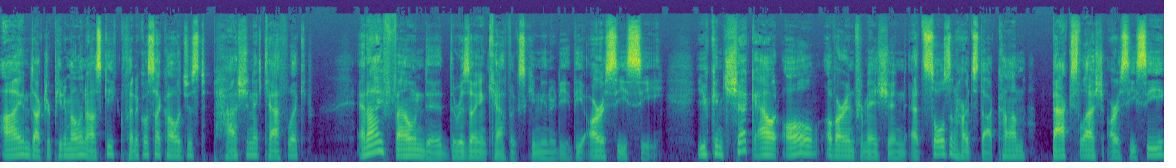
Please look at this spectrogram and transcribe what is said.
I'm Dr. Peter Malinoski, clinical psychologist, passionate Catholic, and I founded the Resilient Catholics community, the RCC. You can check out all of our information at soulsandhearts.com backslash RCC.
